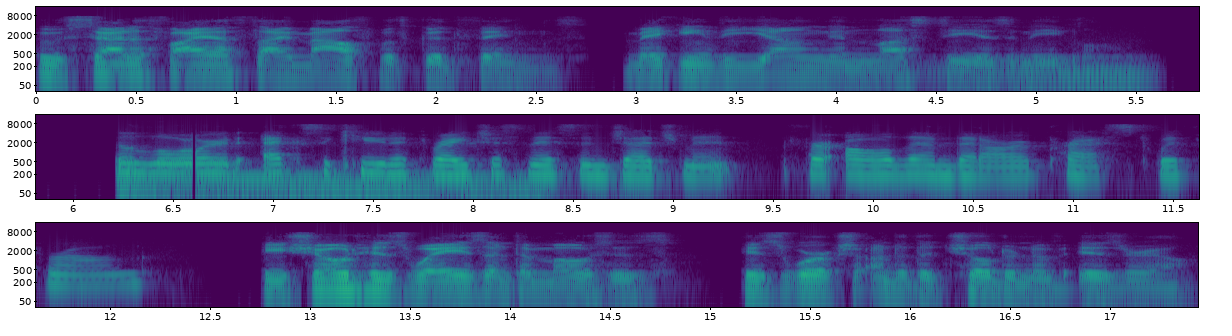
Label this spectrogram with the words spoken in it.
Who satisfieth thy mouth with good things, making thee young and lusty as an eagle. The Lord executeth righteousness and judgment for all them that are oppressed with wrong. He showed his ways unto Moses, his works unto the children of Israel.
